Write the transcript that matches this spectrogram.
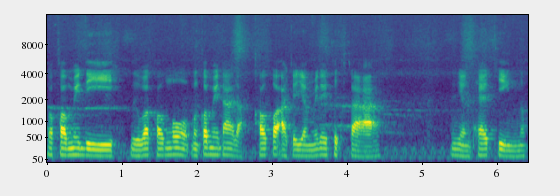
ว่าเขาไม่ดี หรือว่าเขาโง่ มันก็ไม่ได้หรอกเขาก็อาจจะยังไม่ได้ศึกษาอย่างแท้จริงเนาะ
